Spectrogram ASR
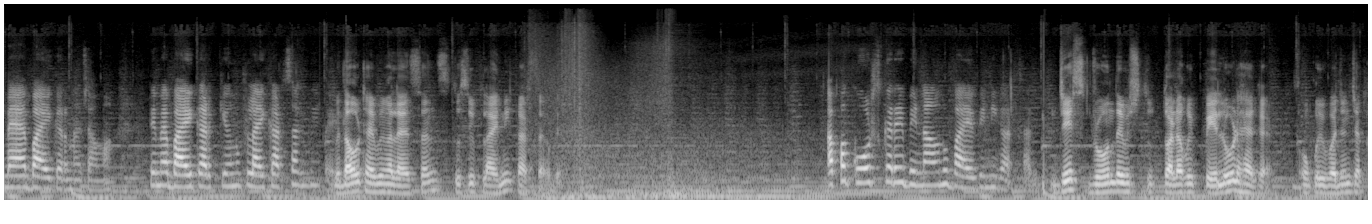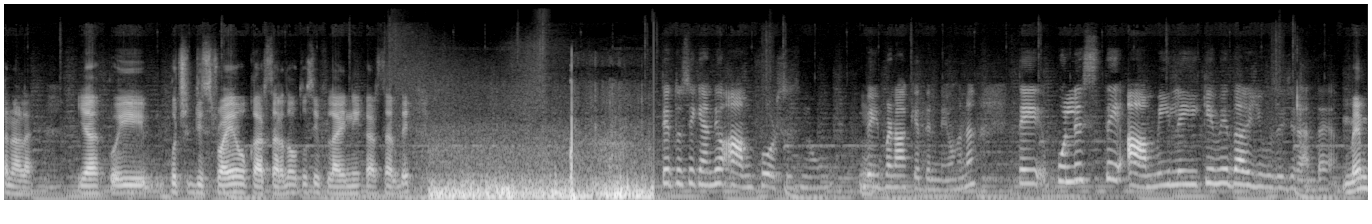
ਮੈਂ ਬਾਈ ਕਰਨਾ ਚਾਹਾਂ ਤੇ ਮੈਂ ਬਾਈ ਕਰਕੇ ਉਹਨੂੰ ਫਲਾਈ ਕਰ ਸਕਦੀ ਹਾਂ। ਵਿਦਆਊਟ ਹੈਵਿੰਗ ਅ ਲਾਇਸੈਂਸ ਤੁਸੀਂ ਫਲਾਈ ਨਹੀਂ ਕਰ ਸਕਦੇ। ਆਪਾਂ ਕੋਰਸ ਕਰੇ ਬਿਨਾ ਉਹਨੂੰ ਬਾਈ ਵੀ ਨਹੀਂ ਕਰ ਸਕਦੇ। ਜਿਸ ਡਰੋਨ ਦੇ ਵਿੱਚ ਤੁਹਾਡਾ ਕੋਈ ਪੇਲੋਡ ਹੈਗਾ ਉਹ ਕੋਈ ਵਜਨ ਚੱਕਣ ਵਾਲਾ ਜਾਂ ਕੋਈ ਕੁਝ ਡਿਸਟਰੋਏ ਉਹ ਕਰ ਸਕਦਾ ਉਹ ਤੁਸੀਂ ਫਲਾਈ ਨਹੀਂ ਕਰ ਸਕਦੇ। ਤੇ ਤੁਸੀਂ ਕਹਿੰਦੇ ਹੋ ਆਰਮ ਫੋਰਸਸ ਨੂੰ ਵੀ ਬਣਾ ਕੇ ਦਿੰਨੇ ਹੋ ਹਨਾ? ਤੇ ਪੁਲਿਸ ਤੇ ਆਰਮੀ ਲਈ ਕਿਵੇਂ ਦਾ ਯੂਜ਼ੇਜ ਰਹਿੰਦਾ ਆ? ਮੈਮ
